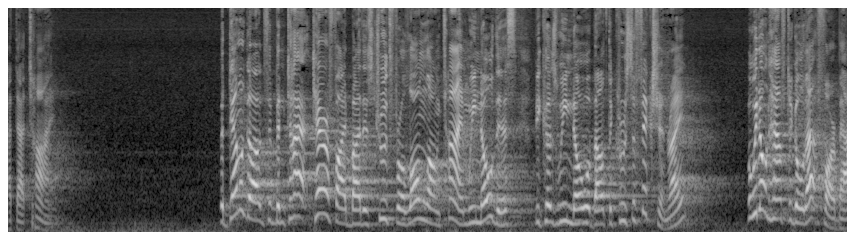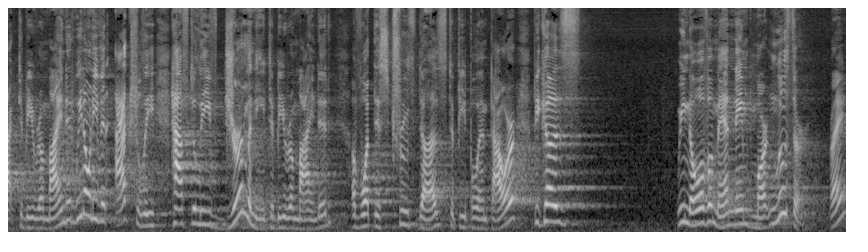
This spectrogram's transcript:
at that time. But demagogues have been t- terrified by this truth for a long, long time. We know this because we know about the crucifixion, right? But we don't have to go that far back to be reminded. We don't even actually have to leave Germany to be reminded of what this truth does to people in power because we know of a man named Martin Luther, right?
